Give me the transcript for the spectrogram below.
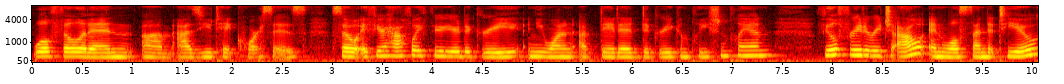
we'll fill it in um, as you take courses. So if you're halfway through your degree and you want an updated degree completion plan, feel free to reach out and we'll send it to you.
